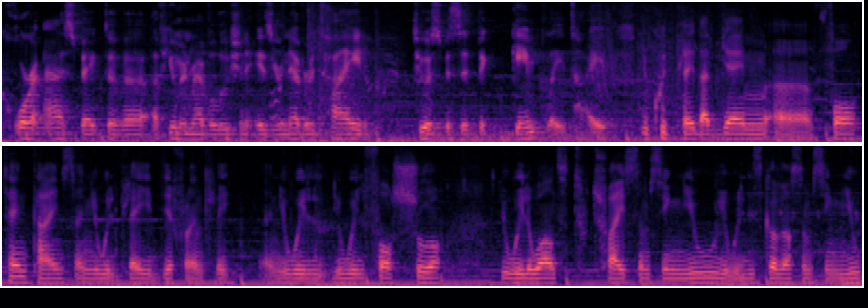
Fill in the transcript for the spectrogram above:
core aspect of, uh, of Human Revolution is you're never tied to a specific gameplay type. You could play that game uh, four, ten times and you will play it differently. And you will, you will for sure, you will want to try something new, you will discover something new.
